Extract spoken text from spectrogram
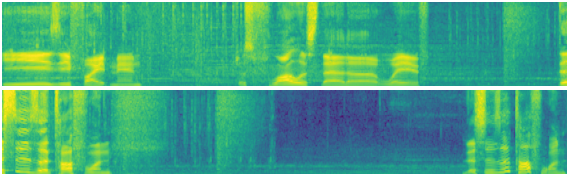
Easy fight, man. Just flawless that uh, wave. This is a tough one. This is a tough one.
